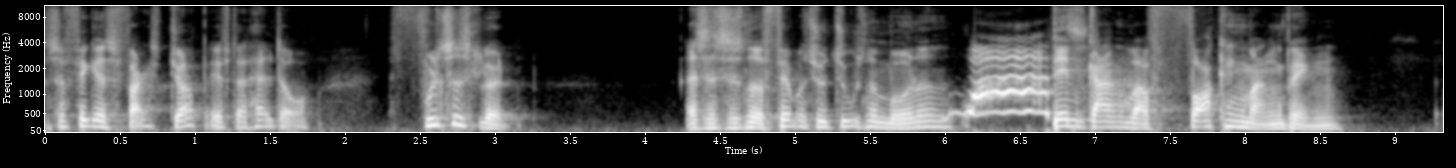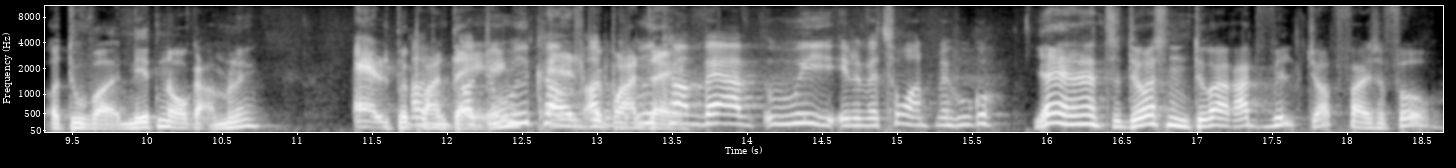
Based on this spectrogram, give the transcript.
Så fik jeg faktisk job efter et halvt år. Fuldtidsløn. Altså så sådan noget 25.000 om måneden. What? Dengang var fucking mange penge. Og du var 19 år gammel, ikke? Alt blev brændt du, af, og du udkom, Alt og du udkom hver uge i elevatoren med Hugo. Ja, ja, så det var, sådan, det var et ret vildt job faktisk at få.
